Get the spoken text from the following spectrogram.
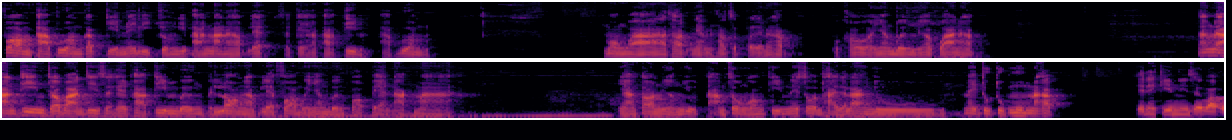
ฟอร์มภาพรวมกับเกมในลีกช่วงที่ผ่านมานะครับ และศักยภาพทีมภาพรวม มองว่าท็อตแนมฮอตสเปอร์นะครับ พวกเขายังเบิงเหนือกว่านะครับตั้งด่านทีมเจ้าบ้านที่ศักยภาพทีมเบิงเป็นรองนะครับและฟอร์มก็ยังเบิงปอแปรนักมา อย่างต่อเนื่องอยู่ตามส่งของทีมในโซนไทายตารางอยู่ในทุกๆมุมนะครับแต่ในเกมนี้เชื่อว่าโอ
